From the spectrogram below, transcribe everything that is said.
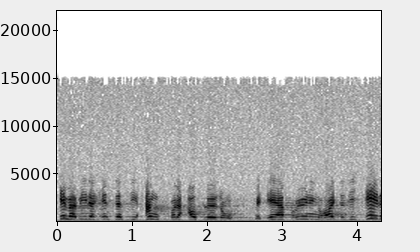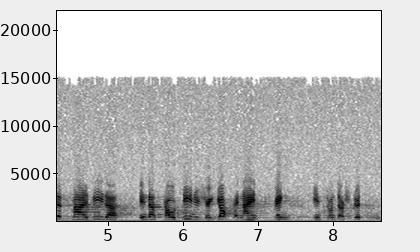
Immer wieder ist es die Angst vor der Auflösung, mit der Herr Brüning heute sich jedes Mal wieder in das gaudinische Joch hineinzwängt, ihn zu unterstützen.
